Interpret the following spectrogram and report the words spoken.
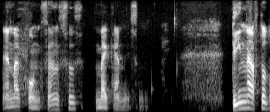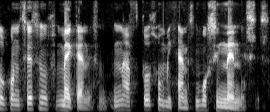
ένα consensus mechanism. Τι είναι αυτό το consensus mechanism, τι είναι αυτός ο μηχανισμός συνένεσης;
